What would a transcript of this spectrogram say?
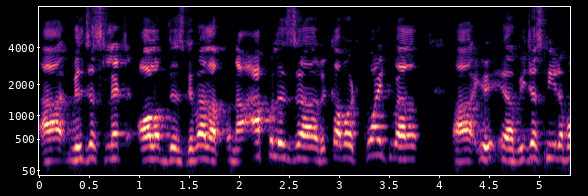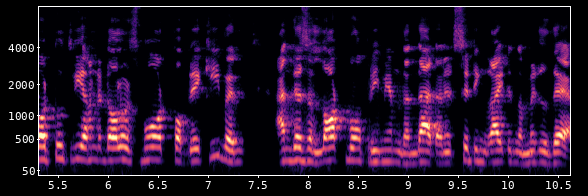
Uh, we'll just let all of this develop. Now, Apple is uh, recovered quite well. Uh, uh we just need about two, three hundred dollars more for break even, and there's a lot more premium than that, and it's sitting right in the middle there.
